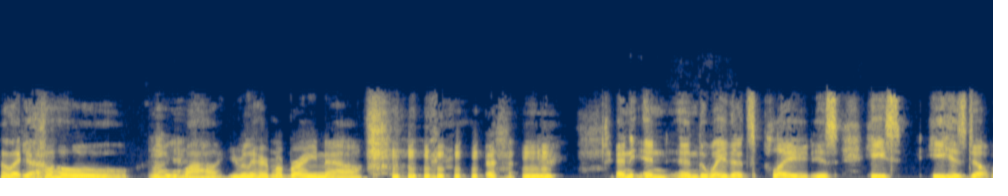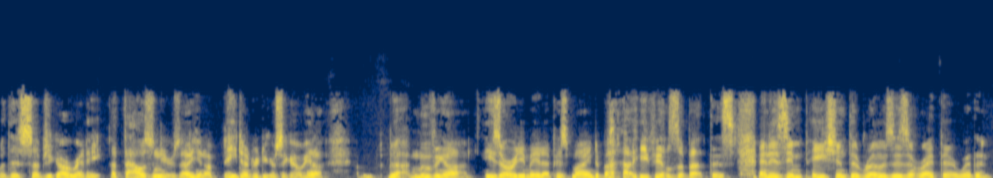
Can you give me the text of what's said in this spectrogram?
I was like, Yeah. oh, Oh, yeah. wow, you really hurt my brain now. hmm And and and the way that's played is he's he has dealt with this subject already a thousand years, uh, you know, eight hundred years ago. You know, Uh, moving on, he's already made up his mind about how he feels about this, and is impatient that Rose isn't right there with him.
